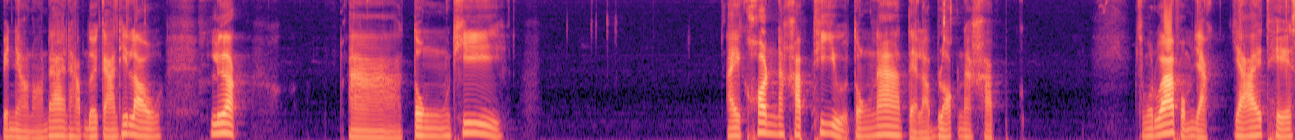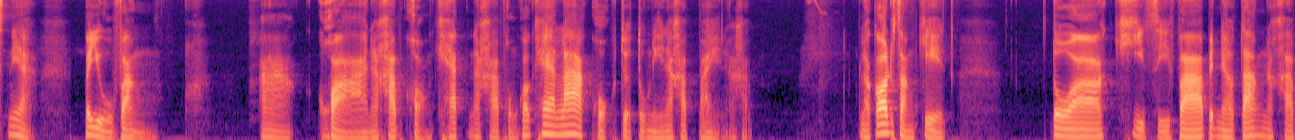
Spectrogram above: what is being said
เป็นแนวนอนได้นะครับ โดยการที่เราเลือกตรงที่ไอคอนนะครับที่อยู่ตรงหน้าแต่ละบล็อกนะครับ สมมติว่าผมอยากย้ายเทสเนี่ยไปอยู่ฝั่งขวานะครับของ cat นะครับ ผมก็แค่ลาก 6 จุดตรงนี้นะครับไปนะครับ แล้วก็สังเกต ตัวขีดสีฟ้าเป็นแนวตั้งนะครับ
